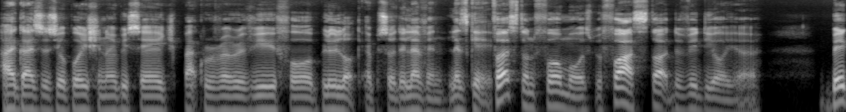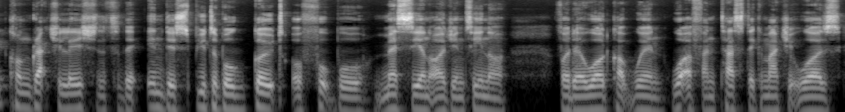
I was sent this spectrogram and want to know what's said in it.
Hi guys, it's your boy Shinobi Sage back with a review for Blue Lock episode 11. Let's get it. First and foremost, before I start the video, yeah, big congratulations to the indisputable GOAT of football, Messi and Argentina, for their World Cup win. What a fantastic match it was.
